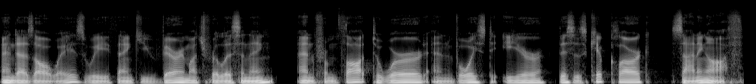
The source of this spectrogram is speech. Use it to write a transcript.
And as always, we thank you very much for listening. And from thought to word and voice to ear, this is Kip Clark signing off.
